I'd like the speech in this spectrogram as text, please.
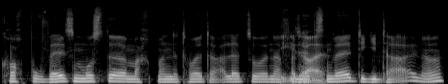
Kochbuch wälzen musste, macht man das heute alles so in der digital. vernetzten Welt, digital. Ne?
